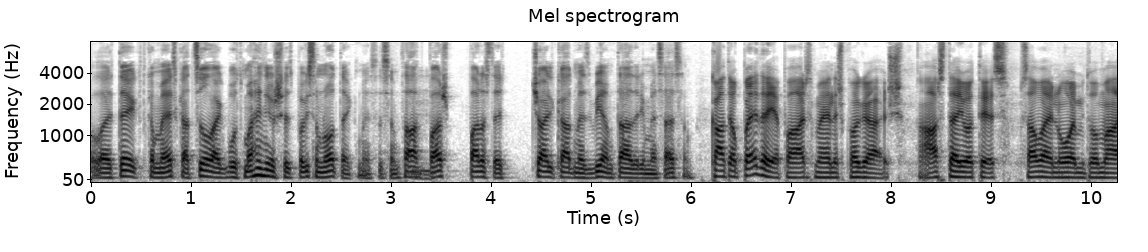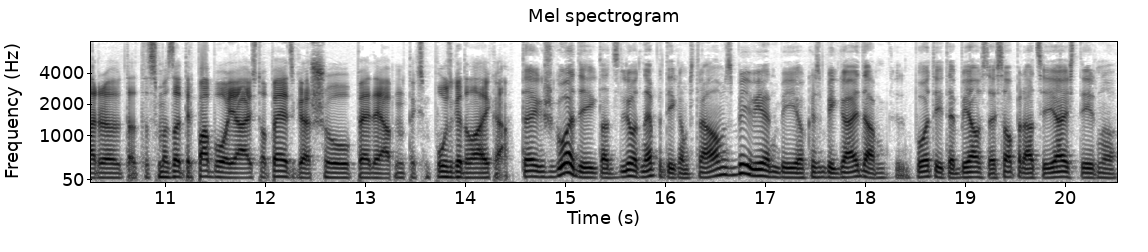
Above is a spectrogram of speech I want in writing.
lai teiktu, ka mēs kā cilvēki būtu mainījušies, pavisam noteikti mēs esam tādi mm. paši parastie čaļi, kādi mēs bijām, tādi arī mēs esam. Kā tev pēdējie pāris mēneši pagājuši? Ārstējoties savainojumi, tomēr eh, tā, tas mazliet ir pabojājis to pēcgaršu pēdējā nu, teiksim, pusgada laikā. Teikšu godīgi, tāds ļoti nepatīkams traumas bija. Viena bija jau, kas bija gaidām, kad potītē bija jāuztais operācija, jāiztīra no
